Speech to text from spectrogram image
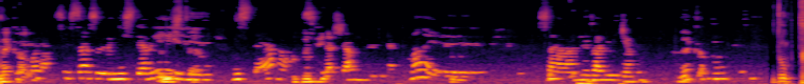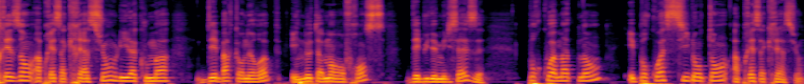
D'accord. Voilà, c'est ça, c'est le mystère. Le mystère. Mhm. c'est la charme de l'Ilakuma et ça nous amuse jamais. D'accord. Donc 13 ans après sa création, Lilakuma débarque en Europe et notamment en France, début 2016. Pourquoi maintenant et pourquoi si longtemps après sa création?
